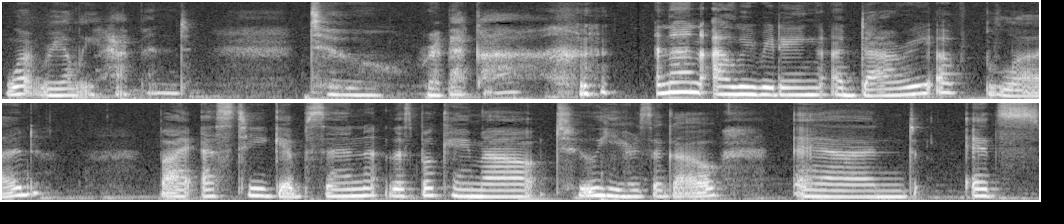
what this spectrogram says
what really happened to Rebecca. And then I'll be reading A Dowry of Blood by S.T. Gibson. This book came out two years ago and it's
